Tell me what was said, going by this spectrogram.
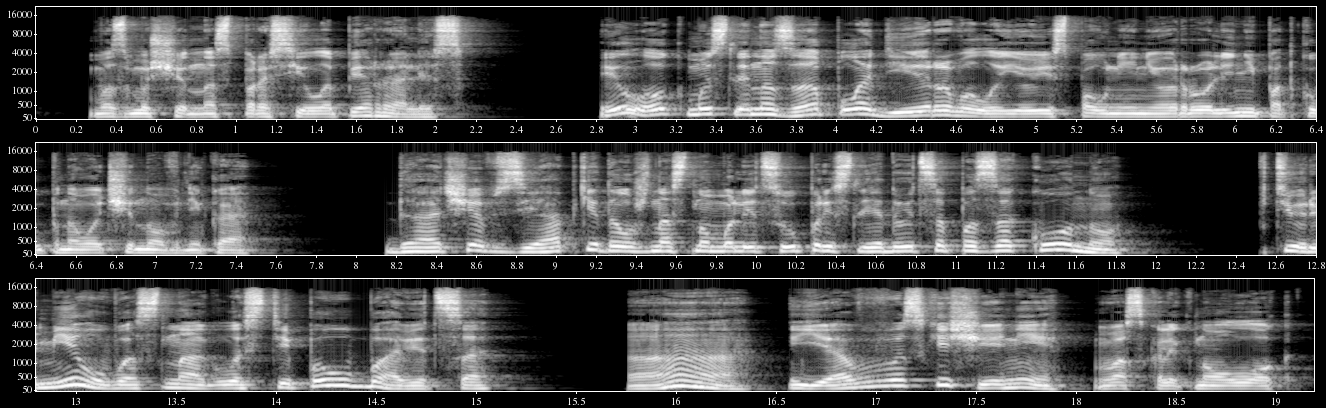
– возмущенно спросила Пиралис. И Лок мысленно зааплодировал ее исполнению роли неподкупного чиновника. «Дача взятки должностному лицу преследуется по закону. В тюрьме у вас наглости поубавится». «А, я в восхищении», – воскликнул Лок.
